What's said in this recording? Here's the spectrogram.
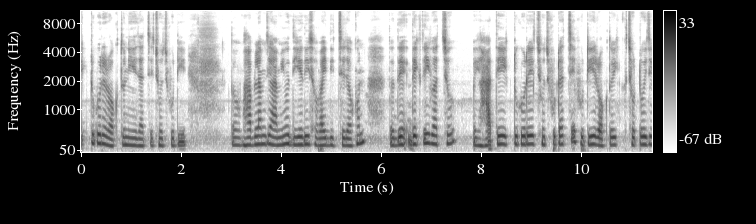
একটু করে রক্ত নিয়ে যাচ্ছে ছুঁচ ফুটিয়ে। তো ভাবলাম যে আমিও দিয়ে দিই, সবাই দিচ্ছে যখন। তো দেখতেই পাচ্ছ ওই হাতে একটু করে ছুঁচ ফুটাচ্ছে, ফুটিয়ে রক্ত ওই ছোট্ট ওই যে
